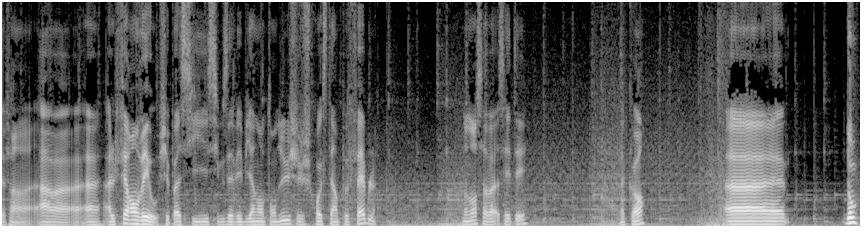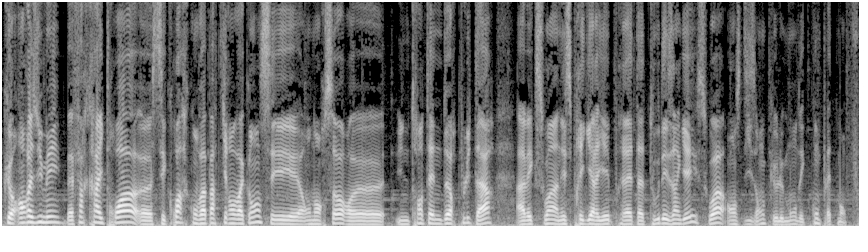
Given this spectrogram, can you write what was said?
enfin, à, à- à le faire en VO. Je sais pas si, si vous avez bien entendu, je, je crois que c'était un peu faible. Non, non, ça va, ça a été D'accord. Euh, donc en résumé, bah, Far Cry 3, euh, c'est croire qu'on va partir en vacances et on en ressort euh, une trentaine d'heures plus tard avec soit un esprit guerrier prêt à tout désinguer, soit en se disant que le monde est complètement fou.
